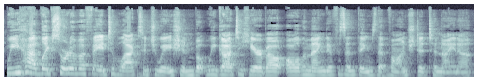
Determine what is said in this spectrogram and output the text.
We had like sort of a fade to black situation, but we got to hear about all the magnificent things that Vansh did to Nina.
